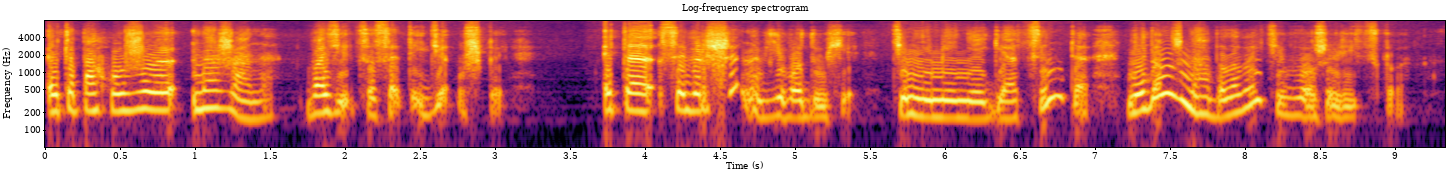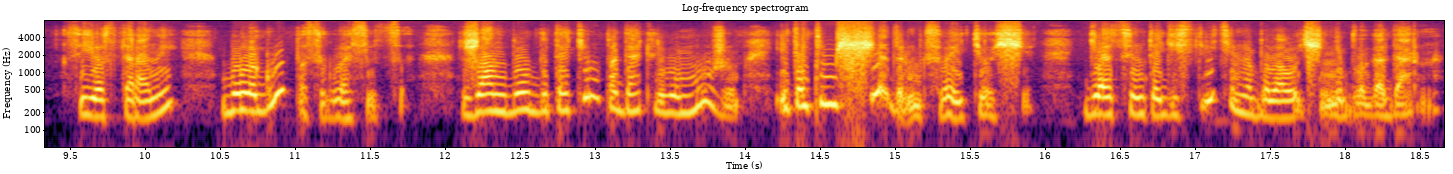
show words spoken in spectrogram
Это похоже на Жана, возиться с этой девушкой. Это совершенно в его духе. Тем не менее, Гиацинта не должна была войти в ложу Рицкого. С ее стороны было глупо согласиться. Жан был бы таким податливым мужем и таким щедрым к своей теще. Гиацинта действительно была очень неблагодарна.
